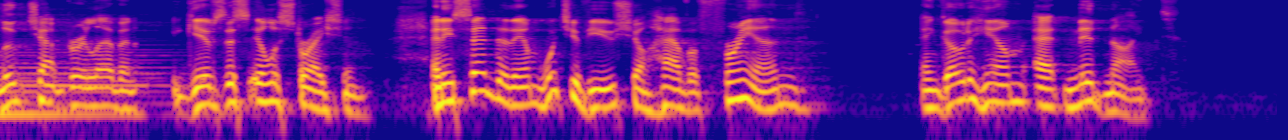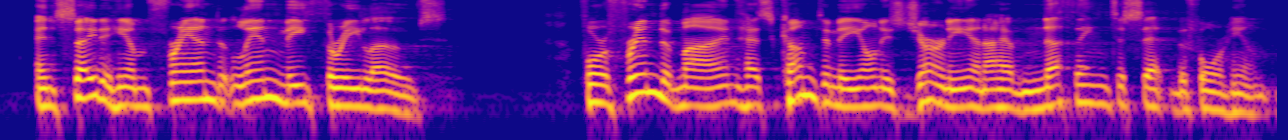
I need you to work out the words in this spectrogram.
Luke chapter 11, he gives this illustration. And he said to them, Which of you shall have a friend and go to him at midnight and say to him, Friend, lend me three loaves? For a friend of mine has come to me on his journey, and I have nothing to set before him.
